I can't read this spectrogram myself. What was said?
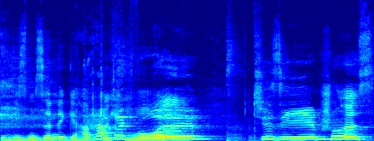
In diesem Sinne, gehabt, Gehabt euch euch wohl. wohl. Tschüssi. Tschüss.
